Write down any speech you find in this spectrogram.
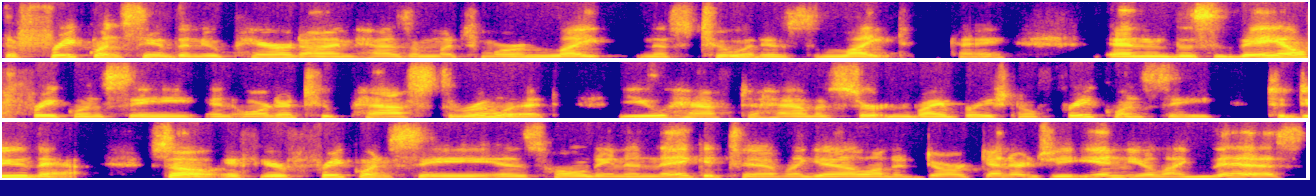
the frequency of the new paradigm has a much more lightness to it, is light, okay? And this veil frequency, in order to pass through it, you have to have a certain vibrational frequency to do that. So if your frequency is holding a negative, like you a lot of dark energy in you like this,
